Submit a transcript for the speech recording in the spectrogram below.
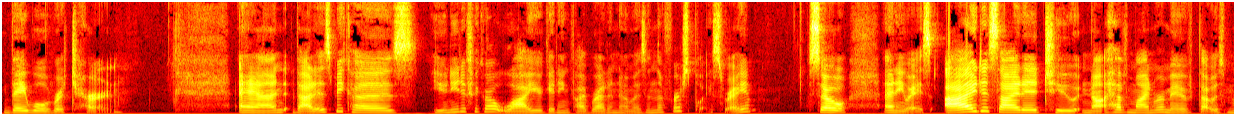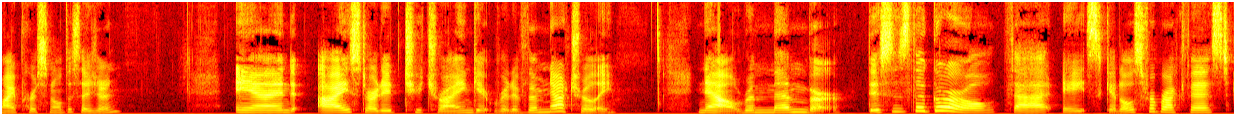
they will return. And that is because you need to figure out why you're getting fibroadenomas in the first place, right? So, anyways, I decided to not have mine removed. That was my personal decision. And I started to try and get rid of them naturally. Now, remember, this is the girl that ate Skittles for breakfast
